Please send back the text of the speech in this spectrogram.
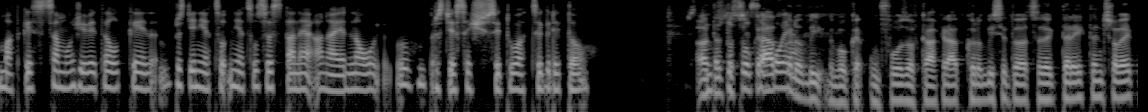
matky samoživitelky, prostě něco, něco se stane a najednou eh, prostě seš v situaci, kdy to Prostě Ale to jsou krátkodobí, nebo v úvozovkách krátkodobí situace, ve kterých ten člověk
